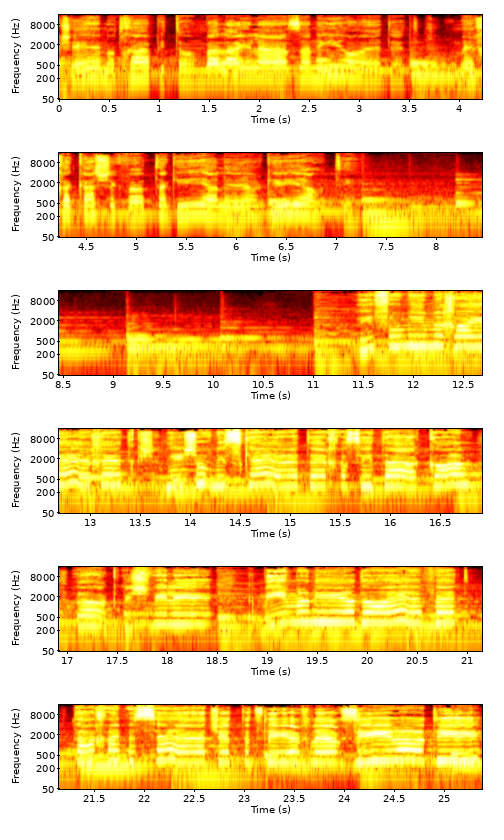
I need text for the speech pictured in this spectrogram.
כשאין אותך פתאום בלילה אז אני רועדת ומחכה שכבר תגיע להרגיע אותי לפעמים מחייכת כשאני שוב נזכרת איך עשית הכל רק בשבילי. גם אם אני עוד אוהבת אתה חי בסרט שתצליח להחזיר אותי.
